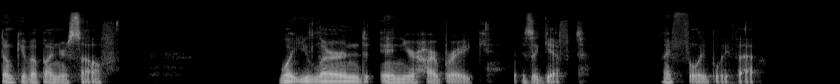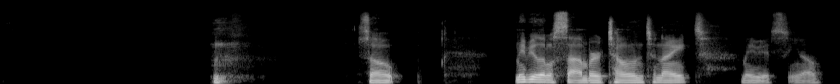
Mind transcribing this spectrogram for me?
Don't give up on yourself. What you learned in your heartbreak is a gift. I fully believe that. So maybe a little somber tone tonight. Maybe it's, you know,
